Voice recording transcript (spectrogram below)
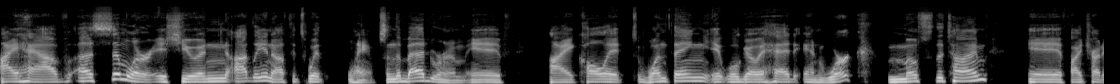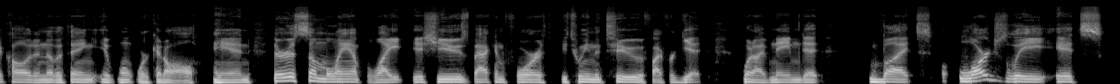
I have a similar issue, and oddly enough, it's with lamps in the bedroom. If I call it one thing, it will go ahead and work most of the time. If I try to call it another thing, it won't work at all. And there is some lamp light issues back and forth between the two if I forget what I've named it. But largely, it's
